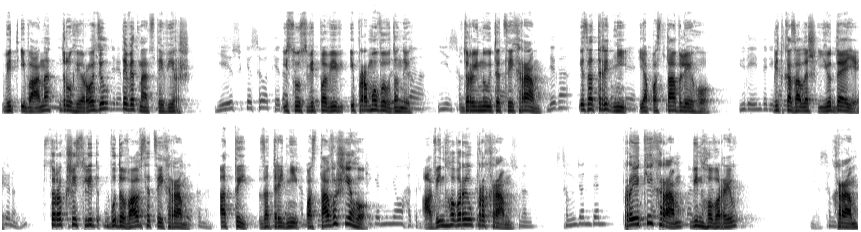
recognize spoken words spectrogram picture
Від Івана, другий розділ, 19 вірш. Ісус відповів і промовив до них: Зруйнуйте цей храм, і за три дні я поставлю його. Відказали ж юдеї. 46 літ будувався цей храм, а ти за три дні поставиш його? А він говорив про храм. Про який храм він говорив? Храм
